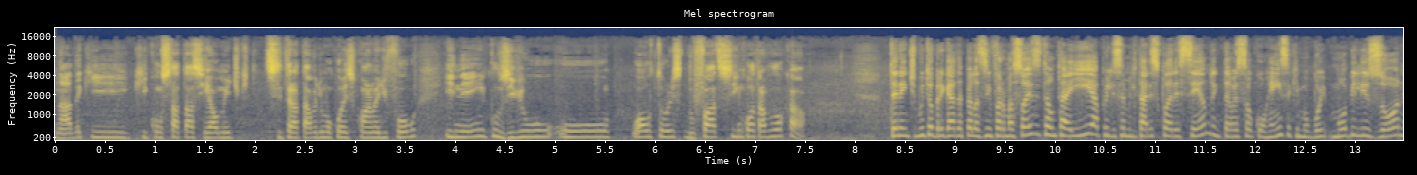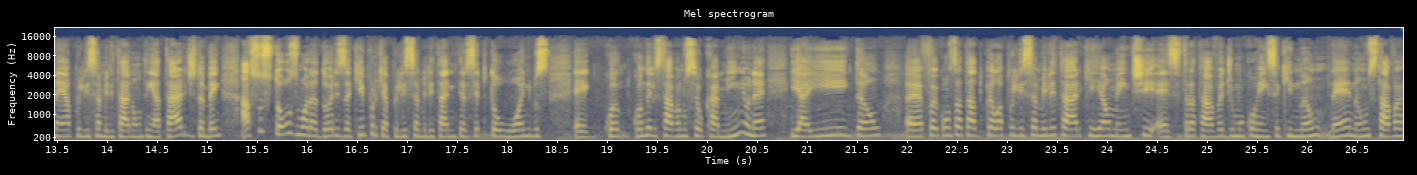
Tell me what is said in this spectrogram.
nada que, que constatasse realmente que se tratava de uma ocorrência com arma de fogo e nem, inclusive, o, o, o autor do fato se encontrava no local. Tenente, muito obrigada pelas informações. Então tá aí a Polícia Militar esclarecendo então essa ocorrência que mobilizou né, a Polícia Militar ontem à tarde. Também assustou os moradores aqui, porque a Polícia Militar interceptou o ônibus é, quando, quando, ele estava no seu caminho, né? E aí, então, é, foi constatado pela Polícia Militar que realmente é, se tratava de uma ocorrência que não, né, não estava,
